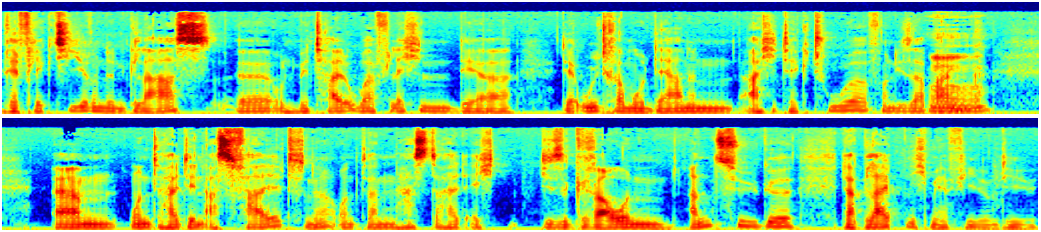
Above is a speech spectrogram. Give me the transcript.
reflektierenden Glas- äh, und Metalloberflächen der, der ultramodernen Architektur von dieser Bank. Mhm ähm, und halt den Asphalt. Ne? Und dann hast du halt echt diese grauen Anzüge. Da bleibt nicht mehr viel. Und die,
